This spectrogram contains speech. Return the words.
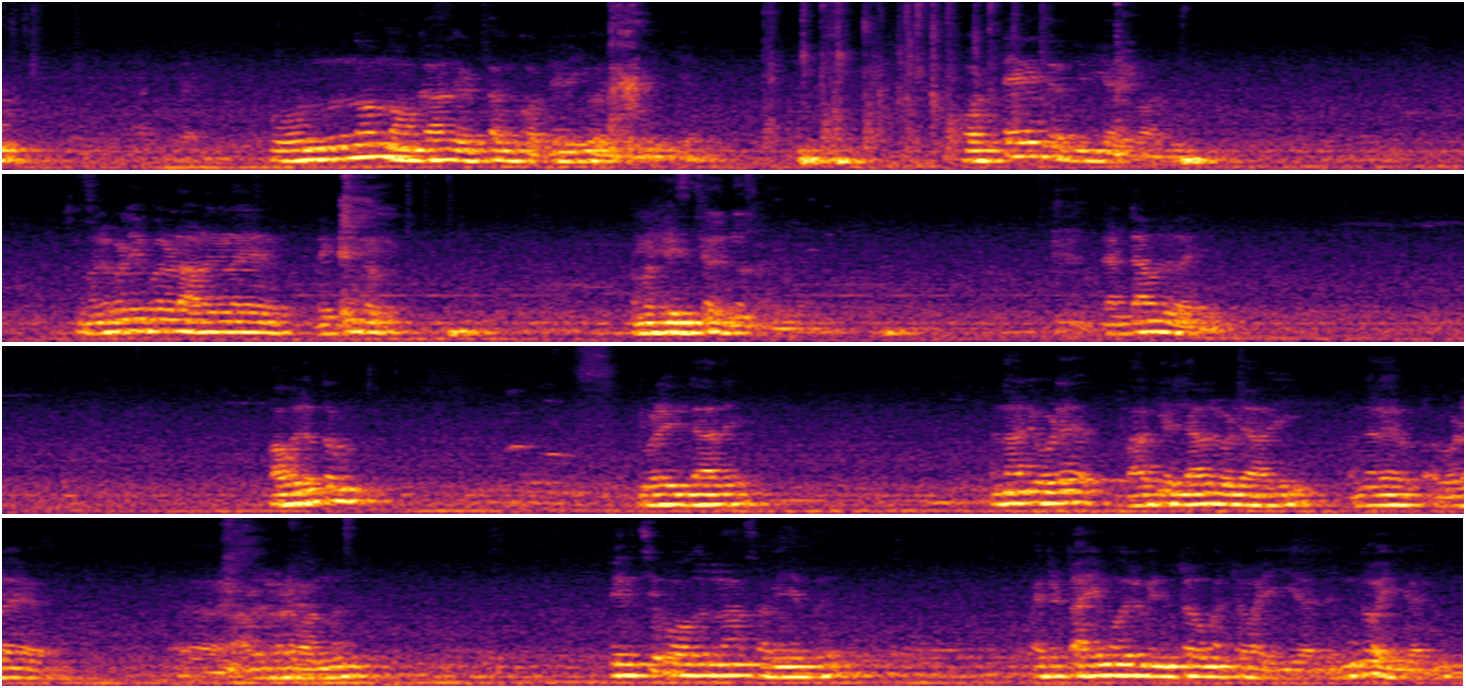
ഒന്നും നോക്കാതെ എടുത്ത് അങ്ങ് കൊട്ടയിലേക്ക് വെച്ചിരിക്കുക കൊട്ടയിലേക്ക് എത്തിയിരിക്കുകയാണ് പറഞ്ഞു ചുമലപ്പള്ളി പോലുള്ള ആളുകളെ വ്യക്തിത്വം നമ്മൾ സമയത്ത് രണ്ടാമത് കാര്യം. പൗരത്വം ഇവിടെ ഇല്ലാതെ എന്നാൽ ഇവിടെ ബാക്കി എല്ലാവരും ഇവിടെ ആയി അങ്ങനെ ഇവിടെ അവരിവിടെ വന്ന് തിരിച്ചു പോകുന്ന സമയത്ത് അതിന്റെ ടൈം ഒരു മിനിറ്റോ മറ്റോ വൈകിയാൽ എന്ത് വൈകിയാലും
